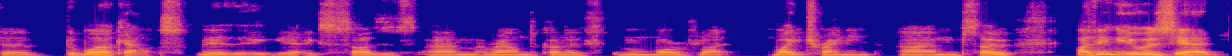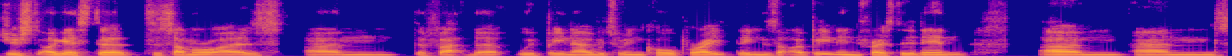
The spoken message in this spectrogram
the the workouts, the, the exercises um, around kind of more of like weight training. Um, so I think it was, yeah, just I guess to to summarize, um, the fact that we've been able to incorporate things that I've been interested in um, and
